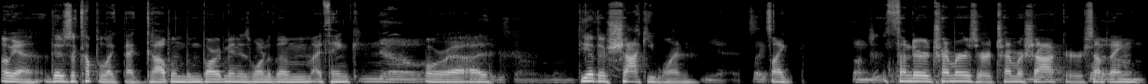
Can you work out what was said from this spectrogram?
Oh yeah, there's a couple like that. Goblin Bombardment is one of them, I think. no, Or, uh, think The other shocky one, yeah, it's like it's like thunder, Thunder Tremors or Tremor Shock Yeah, or but, something, um,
